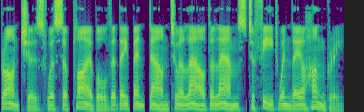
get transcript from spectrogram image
branches were so pliable that they bent down to allow the lambs to feed when they are hungry.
